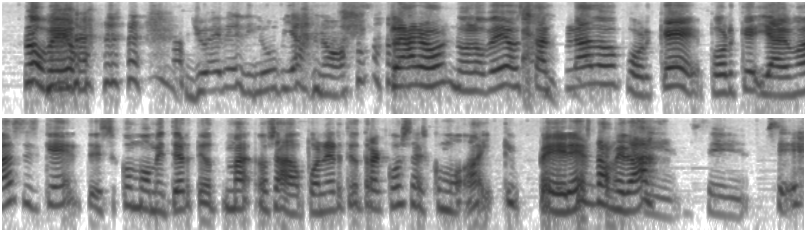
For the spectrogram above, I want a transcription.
lo veo. Llueve, diluvia, no. Claro, no lo veo, está nublado, ¿por qué? Porque y además es que es como meterte, o sea, ponerte otra cosa, es como, ay, qué pereza me da. Sí, sí, sí.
